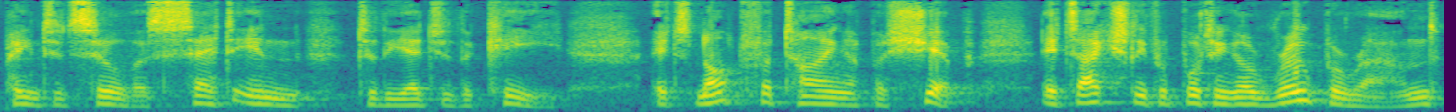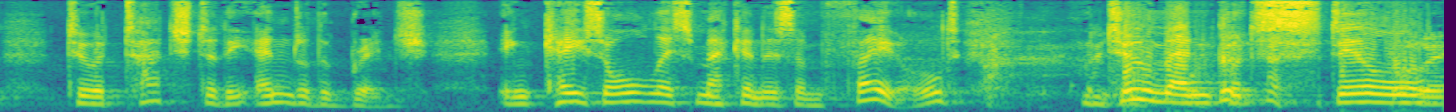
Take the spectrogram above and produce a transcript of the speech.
painted silver set in to the edge of the quay. It's not for tying up a ship, it's actually for putting a rope around to attach to the end of the bridge in case all this mechanism failed. two men could still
